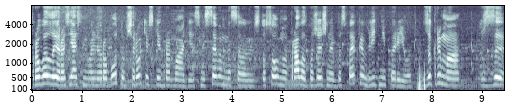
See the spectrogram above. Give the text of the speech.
провели роз'яснювальну роботу в Широківській громаді з місцевим населенням стосовно правил пожежної безпеки в літній період. Зокрема, з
